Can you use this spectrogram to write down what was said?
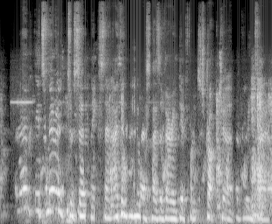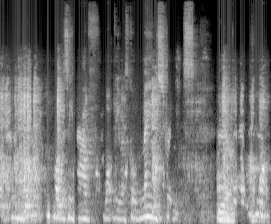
Um, it's mirrored to a certain extent. I think the US has a very different structure of retail. We obviously have what the US called main streets. Yeah. Not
